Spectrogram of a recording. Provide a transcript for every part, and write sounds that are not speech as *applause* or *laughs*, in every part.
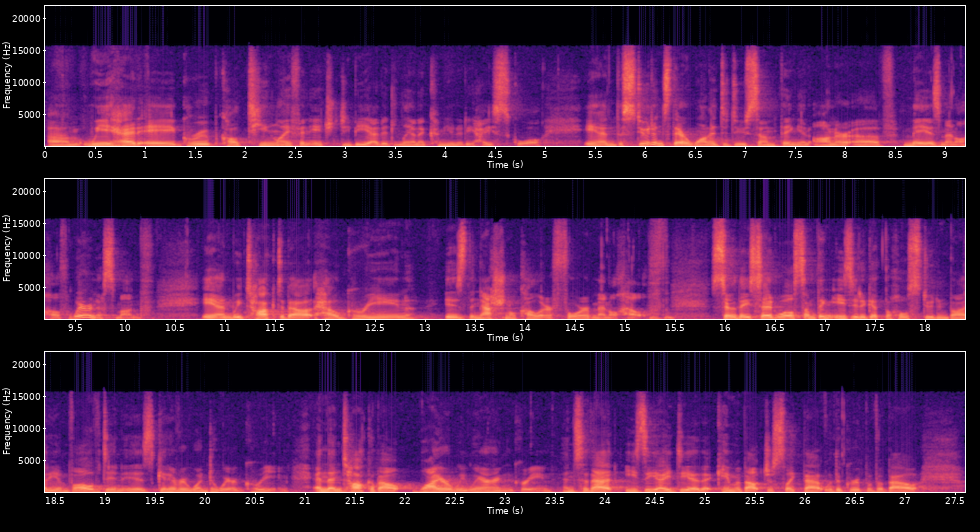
um, we had a group called Teen Life and HDB at Atlantic Community High School. And the students there wanted to do something in honor of May is Mental Health Awareness Month. And we talked about how green is the national color for mental health. Mm -hmm. So they said, well, something easy to get the whole student body involved in is get everyone to wear green. And then talk about why are we wearing green? And so that easy idea that came about just like that with a group of about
